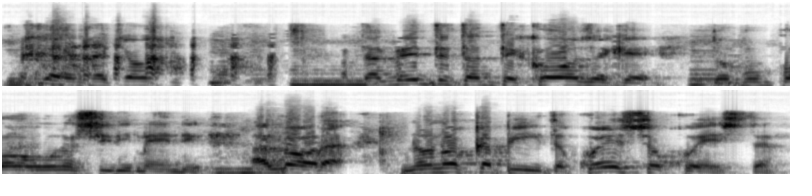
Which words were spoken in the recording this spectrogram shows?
Eh, Facciamo talmente tante cose che dopo un po' uno si dimentica. Allora, non ho capito, questo o questa?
